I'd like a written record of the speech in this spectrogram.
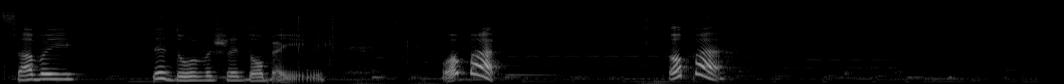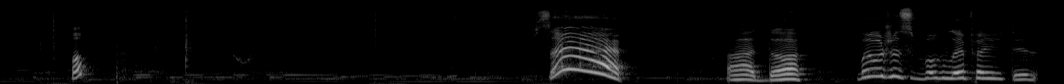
Самий не дуже добрий рівень. Опа. Опа. Оп. Все. А, да. Ми вже змогли пройти.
